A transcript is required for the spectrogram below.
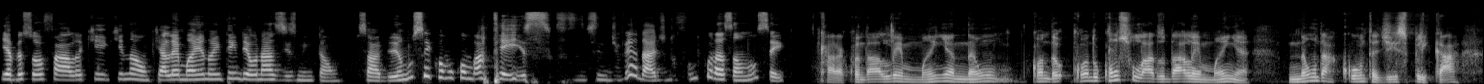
e a pessoa fala que, que não, que a Alemanha não entendeu o nazismo, então, sabe? Eu não sei como combater isso, assim, de verdade, do fundo do coração, não sei. Cara, quando a Alemanha não. Quando, quando o consulado da Alemanha não dá conta de explicar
